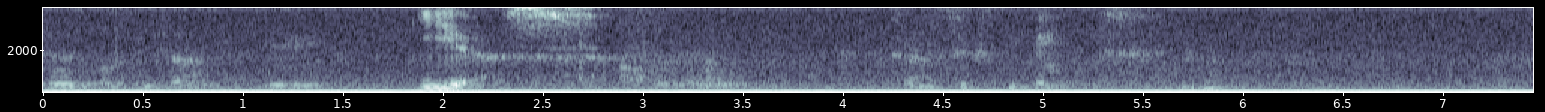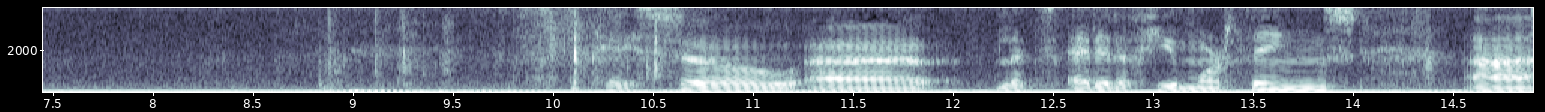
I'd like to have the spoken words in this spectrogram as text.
Isn't it supposed to be 768? Yes. Okay, so uh, let's edit a few more things. Uh,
